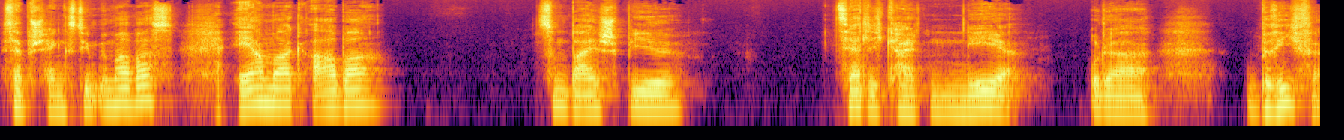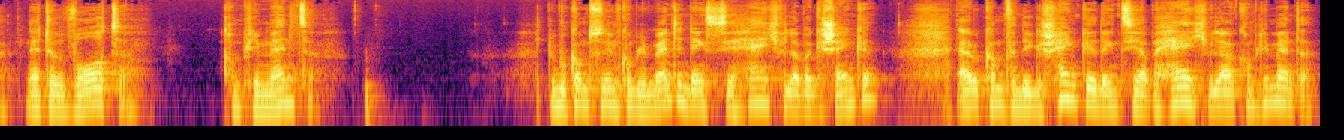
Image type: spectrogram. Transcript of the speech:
deshalb schenkst du ihm immer was. Er mag aber zum Beispiel Zärtlichkeiten, Nähe oder Briefe, nette Worte, Komplimente. Du bekommst von ihm Komplimente, denkst dir, hey, ich will aber Geschenke. Er bekommt von dir Geschenke, denkt sich aber, hey, ich will aber Komplimente.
